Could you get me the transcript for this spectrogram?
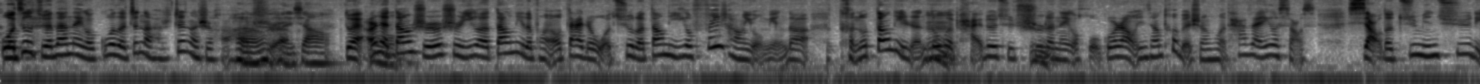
我就觉得那个锅子真的真的是很好吃。很香。对，而且嗯当时是一个当地的朋友带着我去了当地一个非常有名的，很多当地人都会嗯排队去吃的那个火锅，让我印象特别深刻。它在一个小小的居民区里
